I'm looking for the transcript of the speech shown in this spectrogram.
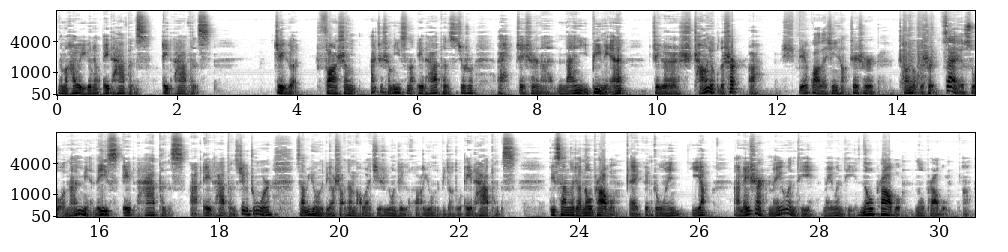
那么还有一个叫 It happens，It happens，这个发生，哎，这什么意思呢？It happens 就是说，哎，这事儿呢难以避免，这个是常有的事儿啊，别挂在心上，这事儿。常有的事，在所难免的意思。It happens 啊，It happens。这个中国人咱们用的比较少，但老外其实用这个话用的比较多。It happens。第三个叫 No problem，哎，跟中文一样啊，没事儿，没问题，没问题。No problem，No problem 啊。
